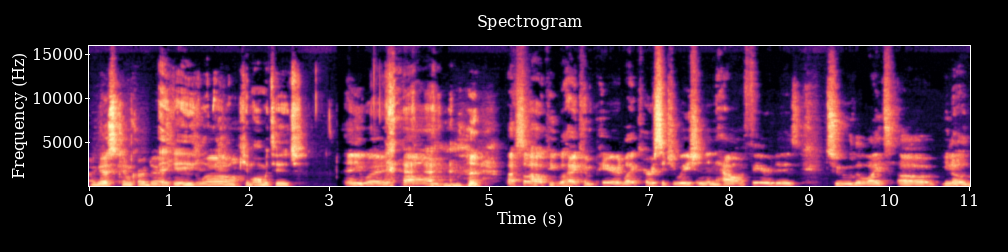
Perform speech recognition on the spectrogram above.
I guess Kim Kardashian as well. Kim Armitage. Anyway, um, I saw how people had compared like her situation and how unfair it is to the likes of you know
